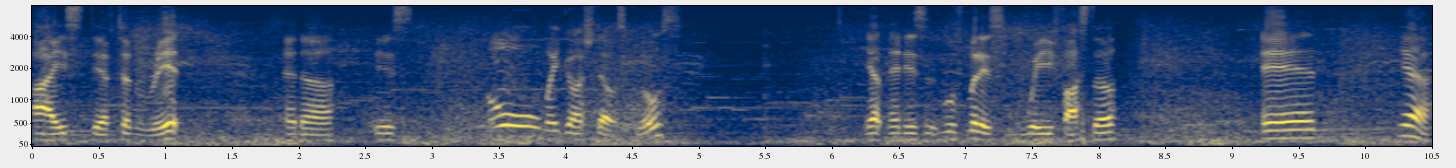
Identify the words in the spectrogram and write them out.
eyes, they have turned red. And uh, his... Oh my gosh, that was close. Yep, and his movement is way faster. And yeah.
